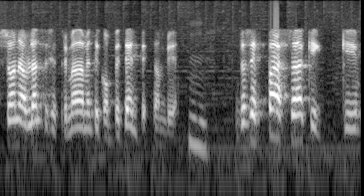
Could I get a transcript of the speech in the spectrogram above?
son hablantes extremadamente competentes también. Mm. Entonces pasa que, que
